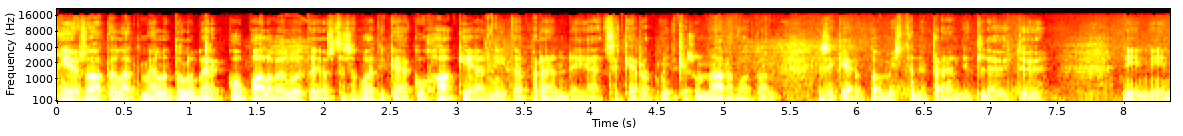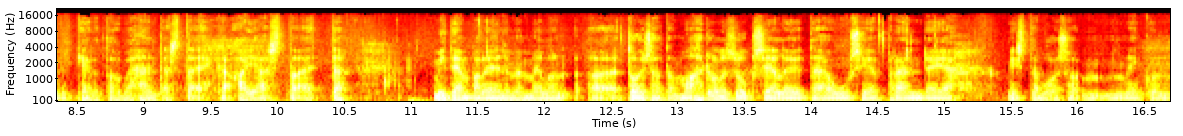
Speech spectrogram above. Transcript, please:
Ja jos ajatellaan, että meillä on tullut verkkopalveluita, josta sä voit ikään kuin hakea niitä brändejä, että sä kerrot, mitkä sun arvot on, ja se kertoo, mistä ne brändit löytyy, niin, niin kertoo vähän tästä ehkä ajasta, että miten paljon enemmän meillä on toisaalta mahdollisuuksia löytää uusia brändejä, mistä voisi niin kuin,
